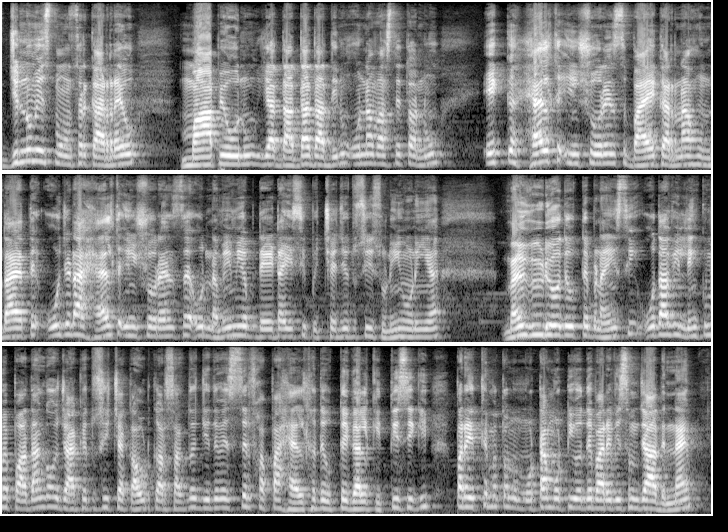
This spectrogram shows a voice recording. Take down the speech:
ਜਿੰਨੂੰ ਵੀ ਸਪਾਂਸਰ ਕਰ ਰਹੇ ਹੋ, ਮਾਪਿਓ ਨੂੰ ਜਾਂ ਦਾਦਾ ਦਾਦੀ ਨੂੰ, ਉਹਨਾਂ ਵਾਸਤੇ ਤੁਹਾਨੂੰ ਇੱਕ ਹੈਲਥ ਇੰਸ਼ੋਰੈਂਸ ਬਾਏ ਕਰਨਾ ਹੁੰਦਾ ਹੈ। ਤੇ ਉਹ ਜਿਹੜਾ ਹੈਲਥ ਇੰਸ਼ੋਰੈਂਸ ਹੈ, ਉਹ ਨਵੀਂ ਵੀ ਅਪਡੇਟ ਆਈ ਸੀ ਪਿੱਛੇ ਜੇ ਤੁਸੀਂ ਸੁਣੀ ਹੋਣੀ ਹੈ। ਮੈਂ ਵੀ ਵੀਡੀਓ ਦੇ ਉੱਤੇ ਬਣਾਈ ਸੀ, ਉਹਦਾ ਵੀ ਲਿੰਕ ਮੈਂ ਪਾ ਦਾਂਗਾ, ਉਹ ਜਾ ਕੇ ਤੁਸੀਂ ਚੈੱਕ ਆਊਟ ਕਰ ਸਕਦੇ ਹੋ, ਜਿਹਦੇ ਵਿੱਚ ਸਿਰਫ ਆਪਾਂ ਹੈਲਥ ਦੇ ਉੱਤੇ ਗੱਲ ਕੀਤੀ ਸੀਗੀ। ਪਰ ਇੱਥੇ ਮੈਂ ਤੁਹਾਨੂੰ ਮੋਟਾ-ਮੋਟੀ ਉਹਦੇ ਬਾਰੇ ਵੀ ਸਮਝਾ ਦਿੰਨਾ ਹੈ।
